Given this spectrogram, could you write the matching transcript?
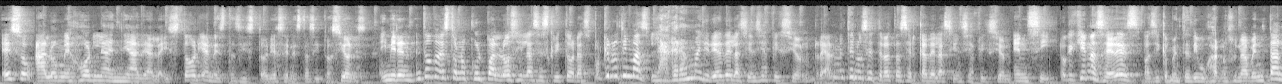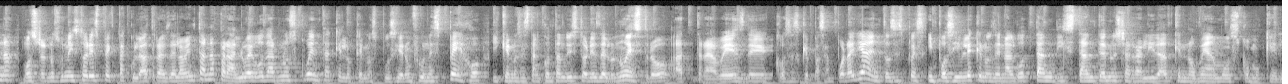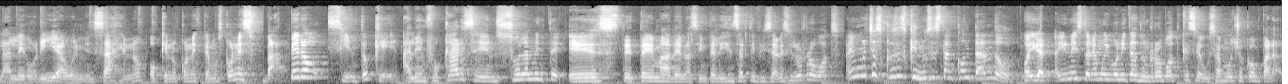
Eso a lo mejor le añade a la historia en estas historias, en estas situaciones. Y miren, en todo esto no culpa a los y las escritoras, porque no más. La gran mayoría de la ciencia ficción realmente no se trata acerca de la ciencia ficción en sí. Lo que quieren hacer es básicamente dibujarnos una ventana, mostrarnos una historia espectacular a través de la ventana para luego darnos cuenta que lo que nos pusieron un espejo y que nos están contando historias de lo nuestro a través de cosas que pasan por allá. Entonces, pues imposible que nos den algo tan distante a nuestra realidad que no veamos como que la alegoría o el mensaje, no? O que no conectemos con eso. Va, pero siento que al enfocarse en solamente este tema de las inteligencias artificiales y los robots, hay muchas cosas que nos están contando. Oigan, hay una historia muy bonita de un robot que se usa mucho como para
